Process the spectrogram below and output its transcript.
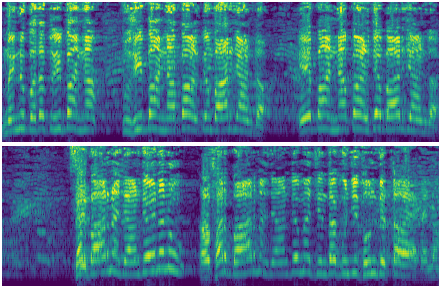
ਮੈਨੂੰ ਪਤਾ ਤੁਸੀਂ ਬਹਾਨਾ ਤੁਸੀਂ ਬਹਾਨਾ ਭਾਲਦੇ ਹੋ ਬਾਹਰ ਜਾਣ ਦਾ? ਇਹ ਬਹਾਨਾ ਭਾਲਦੇ ਹੋ ਬਾਹਰ ਜਾਣ ਦਾ? ਸਰ ਬਾਹਰ ਨਾ ਜਾਣ ਦਿਓ ਇਹਨਾਂ ਨੂੰ। ਸਰ ਬਾਹਰ ਨਾ ਜਾਣ ਦਿਓ ਮੈਂ ਜਿੰਦਾ ਗੁੰਜੀ ਤੁਹਾਨੂੰ ਦਿੱਤਾ ਹੋਇਆ ਪਹਿਲਾਂ।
